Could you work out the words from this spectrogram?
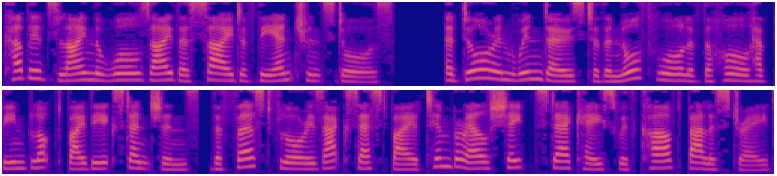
Cupboards line the walls either side of the entrance doors. A door and windows to the north wall of the hall have been blocked by the extensions. The first floor is accessed by a timber L-shaped staircase with carved balustrade.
